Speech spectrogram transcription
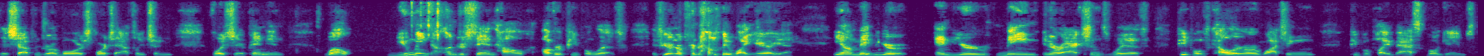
the shut up and dribble or sports athletes shouldn't voice their opinion. Well, you may not understand how other people live. If you're in a predominantly white area, you know, maybe your and your main interactions with people of color are watching people play basketball games.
